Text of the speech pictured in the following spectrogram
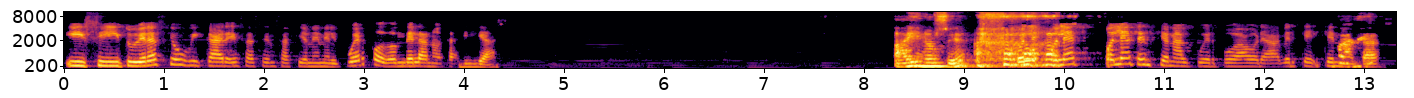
Y si tuvieras que ubicar esa sensación en el cuerpo, ¿dónde la notarías? Ay, no sé. Ponle, atención al cuerpo ahora, a ver qué, notas.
